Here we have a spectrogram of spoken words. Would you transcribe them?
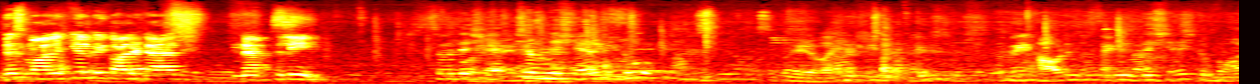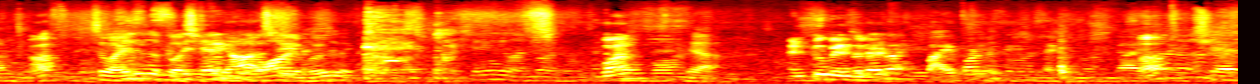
This molecule we call it as naphthalene. So they share, so they share two, Wait, how did the second they share two bonds. Huh? So why is the first one more stable? One Yeah. and two So there's benzenoid. a pi bond missing the second one. Huh? Share.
